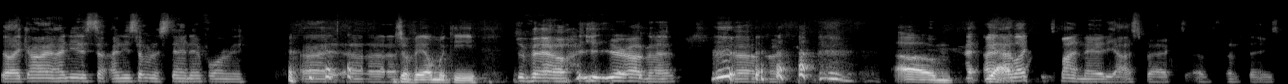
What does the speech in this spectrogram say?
they're like, all right, I need a, I need someone to stand in for me. All right, uh, JaVale McGee. JaVale, you- you're up, man. Uh, um, I, I, Yeah. I like the spontaneity aspect of, of things.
